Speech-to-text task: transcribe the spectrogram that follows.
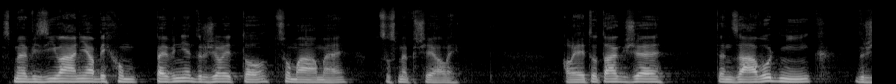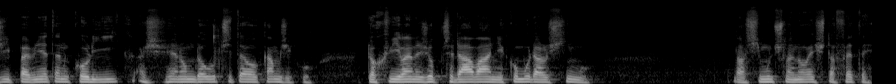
jsme vyzýváni, abychom pevně drželi to, co máme, co jsme přijali. Ale je to tak, že ten závodník drží pevně ten kolík až jenom do určitého okamžiku. Do chvíle, než ho předává někomu dalšímu. Dalšímu členovi štafety.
